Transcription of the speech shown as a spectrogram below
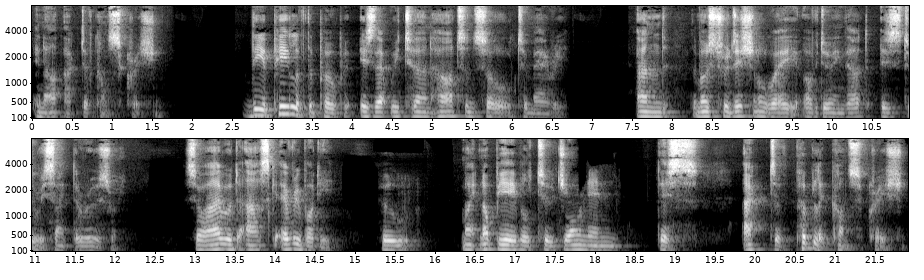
in our act of consecration. The appeal of the Pope is that we turn heart and soul to Mary. And the most traditional way of doing that is to recite the Rosary. So I would ask everybody who might not be able to join in this act of public consecration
